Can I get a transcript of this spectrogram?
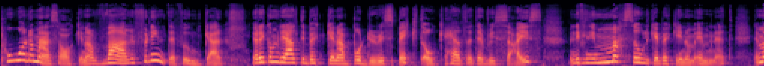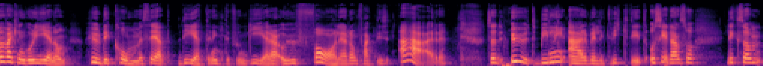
på de här sakerna, varför det inte funkar. Jag rekommenderar alltid böckerna Body Respect och Health at Every Size. Men det finns ju massa olika böcker inom ämnet där man verkligen går igenom hur det kommer sig att dieten inte fungerar och hur farliga de faktiskt är. Så att utbildning är väldigt viktigt och sedan så liksom,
